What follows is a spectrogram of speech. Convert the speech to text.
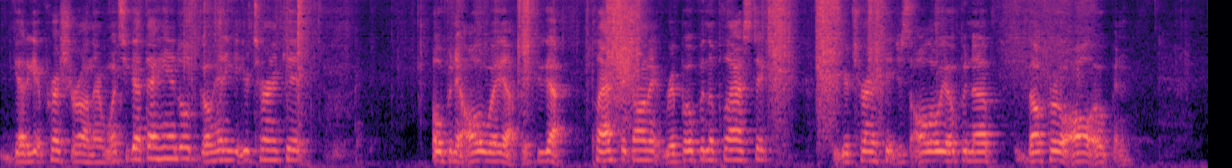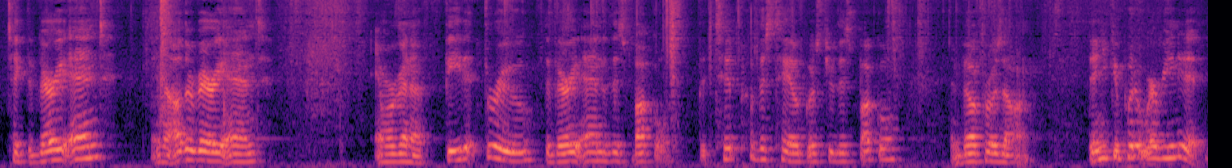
you gotta get pressure on there. Once you got that handled, go ahead and get your tourniquet. Open it all the way up. If you got plastic on it, rip open the plastic. Get your tourniquet just all the way opened up, Velcro all open. Take the very end and the other very end, and we're gonna feed it through the very end of this buckle. The tip of this tail goes through this buckle and Velcro's on. Then you can put it wherever you need it.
